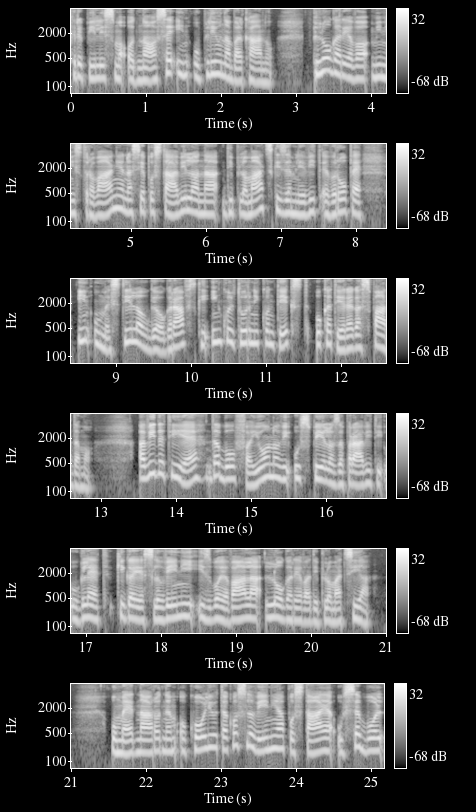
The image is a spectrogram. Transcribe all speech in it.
krepili smo odnose in vpliv na Balkanu. Logarjevo ministrovanje nas je postavilo na diplomatski zemljevid Evrope in umestilo v geografski in kulturni kontekst, v katerega spadamo. A videti je, da bo Fajonovi uspelo zapraviti ugled, ki ga je Sloveniji izbojevala Logarjeva diplomacija. V mednarodnem okolju tako Slovenija postaja vse bolj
